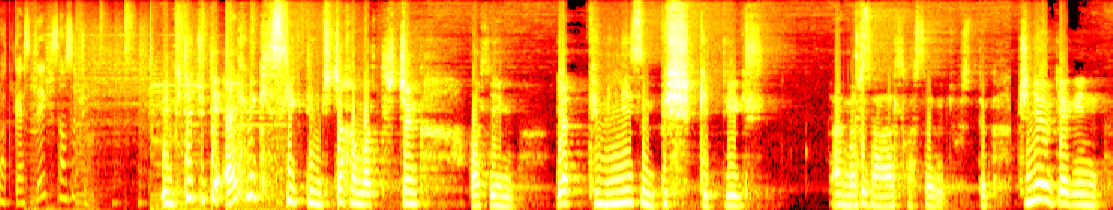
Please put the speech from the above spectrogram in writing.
podcast-ыг сонсож байна. эмэгтэйчүүдийн аль нэг хэсгийг дэмжиж явах юм бол тэр чинь бол ийм яг феминизм биш гэдгийг л амар сайн ойлгосоо гэж хүсдэг. Чиний хувьд яг энэ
